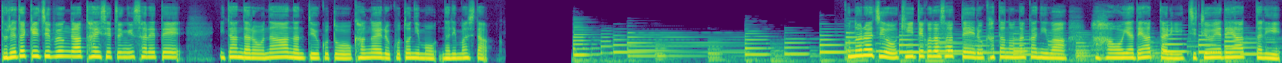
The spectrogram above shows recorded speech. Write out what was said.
どれだけ自分が大切にされていたんだろうななんていうことを考えることにもなりました。このラジオを聴いてくださっている方の中には母親であったり父親であったり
